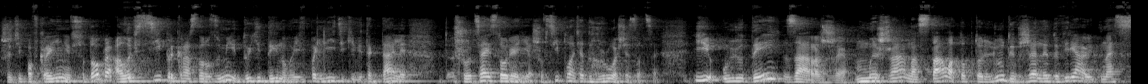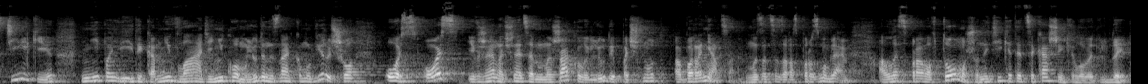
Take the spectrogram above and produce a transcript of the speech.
що типу в країні все добре, але всі прекрасно розуміють до єдиного і в політиків, і так далі, що ця історія є, що всі платять гроші за це. І у людей зараз же межа настала, тобто люди вже не довіряють настільки ні політикам, ні владі, нікому. Люди не знають, кому вірить, що ось ось і вже почнеться межа, коли люди почнуть оборонятися. Ми за це зараз порозмовляємо. Але справа в тому, що не тільки ТЦКшники ловлять людей,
